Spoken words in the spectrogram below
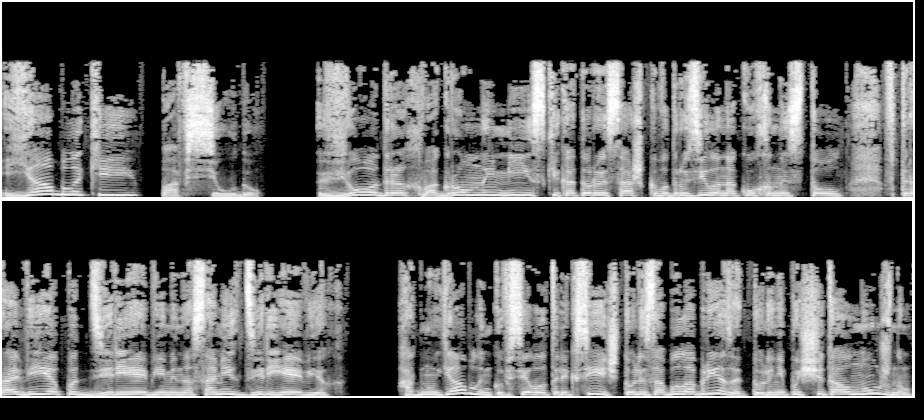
Яблоки повсюду. В ведрах, в огромной миске, которую Сашка водрузила на кухонный стол, в траве под деревьями, на самих деревьях. Одну яблоньку Всеволод Алексеевич то ли забыл обрезать, то ли не посчитал нужным,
